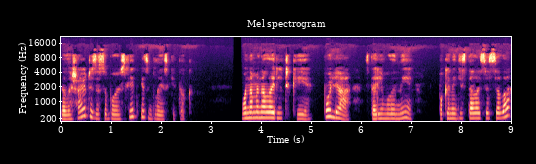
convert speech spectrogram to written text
залишаючи за собою слід із блискіток. Вона минала річки, поля, старі млини, поки не дісталася села,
